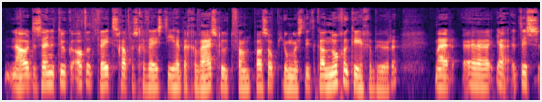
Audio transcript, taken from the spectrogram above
Nou, er zijn natuurlijk altijd wetenschappers geweest die hebben gewaarschuwd van pas op jongens, dit kan nog een keer gebeuren. Maar uh, ja, het is,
